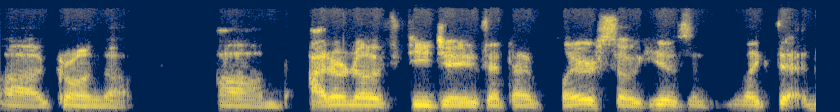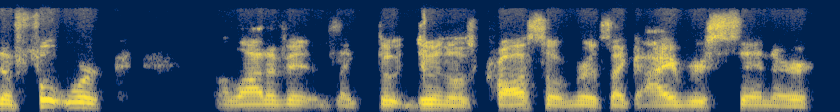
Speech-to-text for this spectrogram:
uh, growing up. Um, I don't know if DJ is that type of player, so he doesn't like the, the footwork a lot of it is like doing those crossovers like Iverson or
